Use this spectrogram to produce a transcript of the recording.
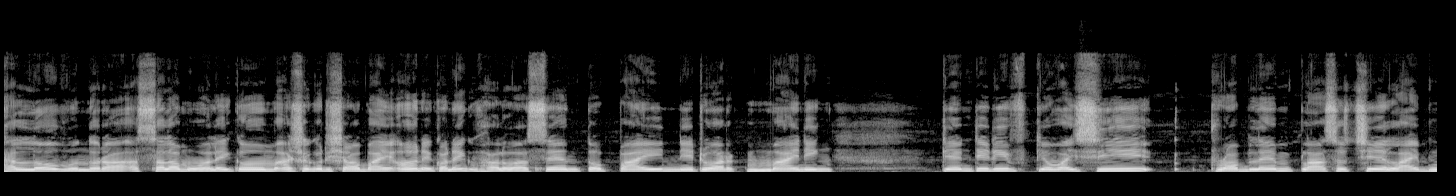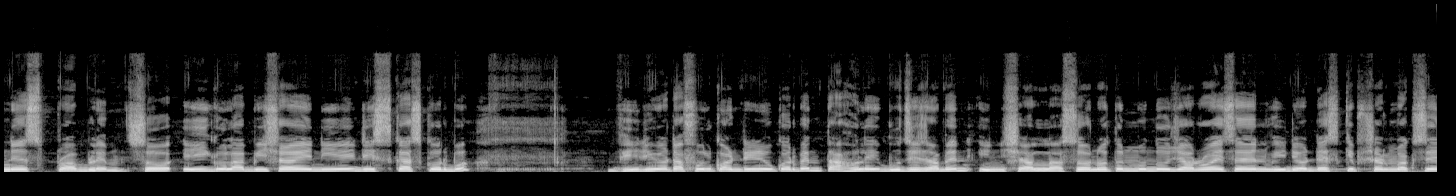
হ্যালো বন্ধুরা, আসসালামু আলাইকুম। আশা করি সবাই অনেক অনেক ভালো আছেন। তো Pi network mining, tentative KYC problem, plus হচ্ছে লাইভনেস প্রবলেম। সো এইগুলা বিষয় নিয়েই ডিসকাস করব। ভিডিওটা ফুল কন্টিনিউ করবেন, তাহলেই বুঝে যাবেন ইনশাল্লাহ সো নতুন বন্ধু যা রয়েছেন, ভিডিও ডেসক্রিপশন বক্সে,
